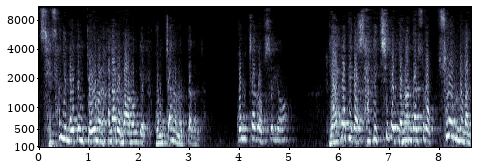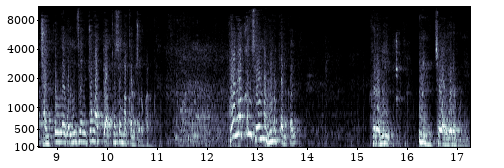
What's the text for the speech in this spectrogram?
세상의 모든 교훈을 하나로 모아놓은 게 공짜는 없다 그러잖아요. 공짜가 없어요. 야곱이가 사기치고 도망갈수록 수업료만 잔뜩 내고 인생 종합대학 고생학과를 졸업하는 거예요. 그만큼 세월만 흘렀다니까요. 그러니 저와 여러분이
